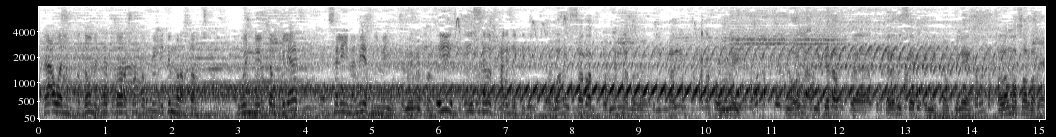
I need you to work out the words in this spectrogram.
الدعوة المقدمه من آية الله رشوان توفيق يتم رفضها وإن التوكيلات سليمة 100% تمام يا فندم. إيه إيه السبب في حاجة زي كده؟ والله السبب إن إحنا بنتكلم في حاجة قانونيه إحنا قلنا قبل كده في, الكلام السابق إن التوكيلات طالما صدرت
